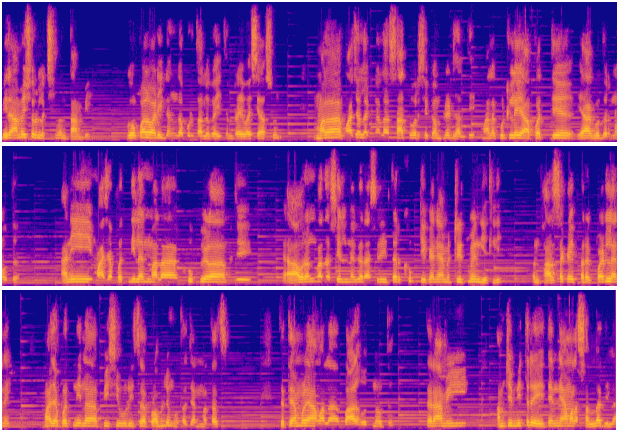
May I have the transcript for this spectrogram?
मी रामेश्वर लक्ष्मण तांबे. गोपाळवाडी गंगापूर तालुका इथून रहिवासी असून मला माझ्या लग्नाला सात वर्षे कंप्लीट झालते. मला कुठलंही अपत्य या अगोदर नव्हतं. आणि माझ्या पत्नीला मला खूप वेळा म्हणजे औरंगाबाद असेल नगर असेल इतर खूप ठिकाणी आम्ही ट्रीटमेंट घेतली. पण फारसा काही फरक पडला नाही. माझ्या पत्नीला पीसीओडीचा प्रॉब्लेम होता जन्मताच. तर त्यामुळे आम्हाला बाळ होत नव्हतं. तर आम्ही आमचे मित्र आहे त्यांनी आम्हाला सल्ला दिला.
